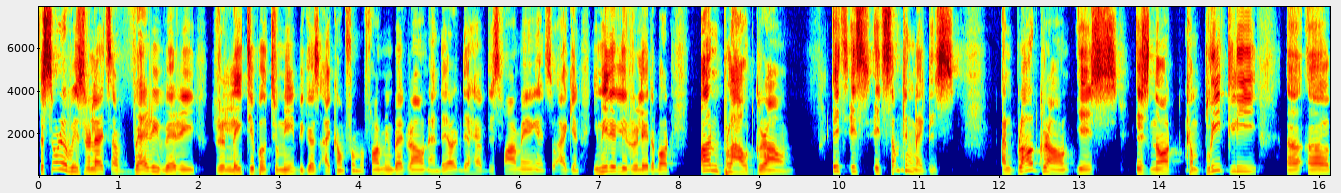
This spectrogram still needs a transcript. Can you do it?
the story of Israelites are very, very relatable to me because I come from a farming background and they, are, they have this farming. And so I can immediately relate about unplowed ground. It's, it's, it's something like this unplowed ground is is not completely uh, uh,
